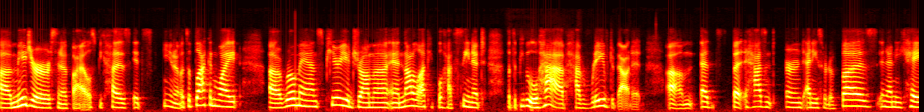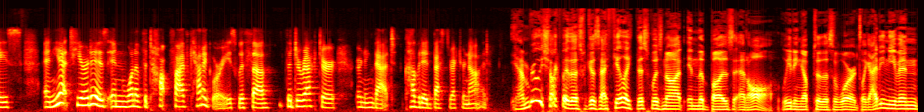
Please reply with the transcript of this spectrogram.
uh, major cinephiles, because it's you know, it's a black and white uh, romance, period drama, and not a lot of people have seen it, but the people who have have raved about it. Um, but it hasn't earned any sort of buzz in any case. And yet, here it is in one of the top five categories, with uh, the director earning that coveted Best Director nod. Yeah, I'm really shocked by this because I feel like this was not in the buzz at all leading up to this awards. Like, I didn't even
